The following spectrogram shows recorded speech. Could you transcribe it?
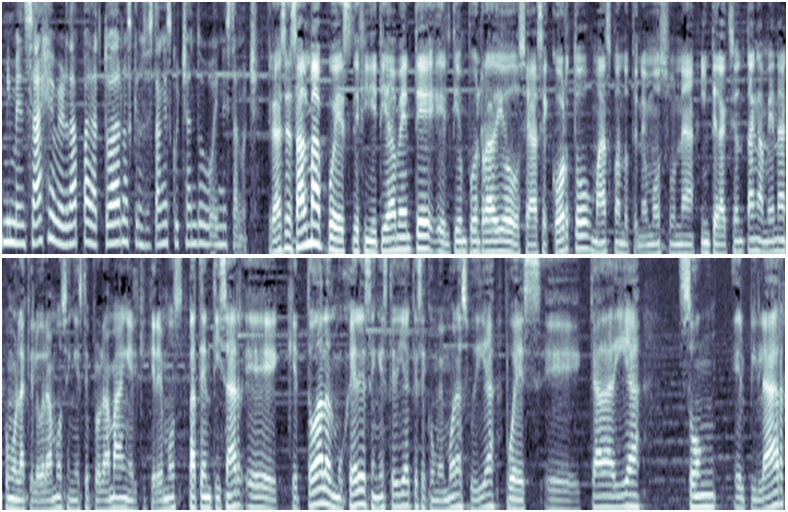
mi mensaje, ¿verdad? Para todas las que nos están escuchando en esta noche. Gracias, Alma. Pues definitivamente el tiempo en radio se hace corto, más cuando tenemos una interacción tan amena como la que logramos en este programa en el que queremos patentizar eh, que todas las mujeres en este día que se conmemora su día, pues eh, cada día son el pilar,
